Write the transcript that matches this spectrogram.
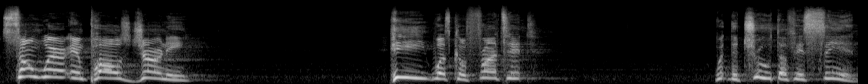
Somewhere in Paul's journey, he was confronted with the truth of his sin.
